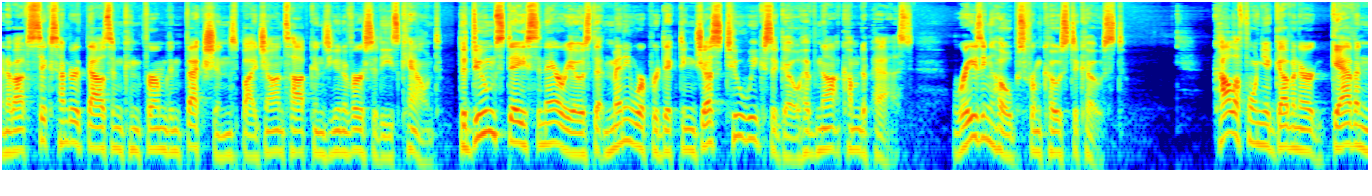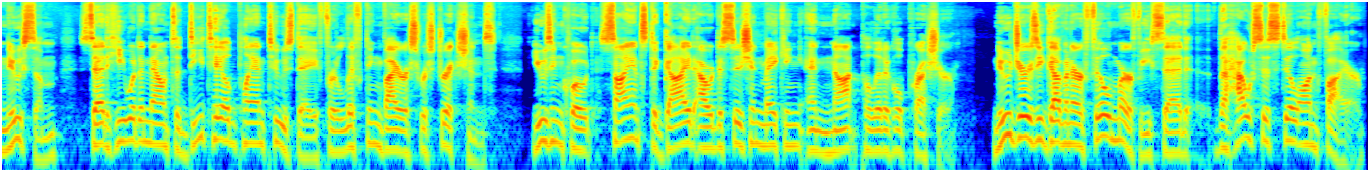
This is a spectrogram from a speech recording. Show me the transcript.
and about 600,000 confirmed infections by Johns Hopkins University's count, the doomsday scenarios that many were predicting just two weeks ago have not come to pass, raising hopes from coast to coast. California Governor Gavin Newsom said he would announce a detailed plan Tuesday for lifting virus restrictions, using, quote, science to guide our decision making and not political pressure. New Jersey Governor Phil Murphy said, The House is still on fire.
